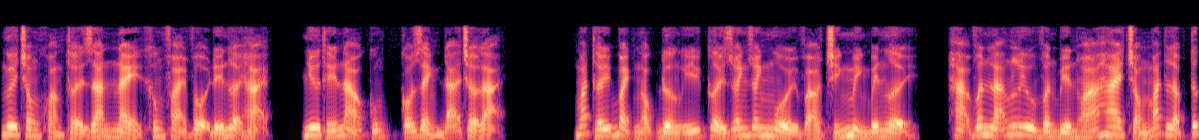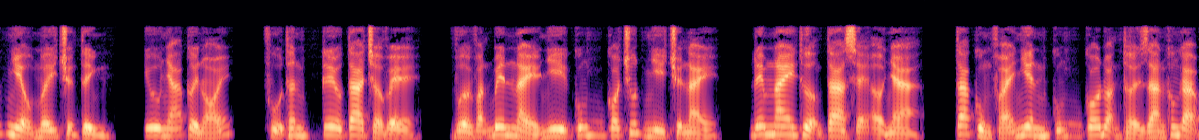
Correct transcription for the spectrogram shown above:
ngươi trong khoảng thời gian này không phải vội đến lợi hại, như thế nào cũng có rảnh đã trở lại. Mắt thấy Bạch Ngọc Đường ý cười doanh doanh ngồi vào chính mình bên người, Hạ Vân Lãng Lưu Vân biến hóa hai tròng mắt lập tức nhiều mây chuyển tình, yêu nhã cười nói, phụ thân kêu ta trở về, vừa vặn bên này nhi cũng có chút nhi chuyện này, đêm nay thượng ta sẽ ở nhà, ta cùng phái nhiên cũng có đoạn thời gian không gặp,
